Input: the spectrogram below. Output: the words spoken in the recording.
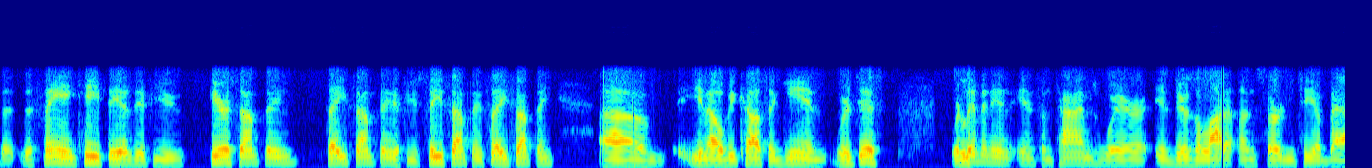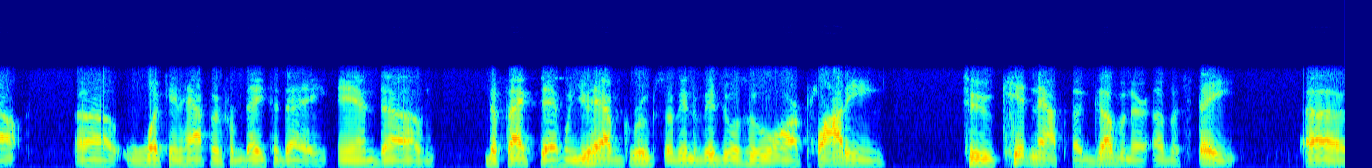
the the saying, Keith, is if you hear something, say something. If you see something, say something. Um, you know, because again, we're just we're living in in some times where is there's a lot of uncertainty about uh, what can happen from day to day, and um, the fact that when you have groups of individuals who are plotting to kidnap a governor of a state, uh,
